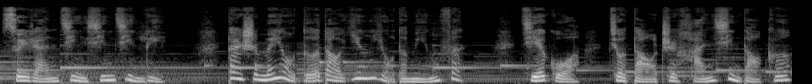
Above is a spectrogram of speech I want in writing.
虽然尽心尽力，但是没有得到应有的名分，结果就导致韩信倒戈，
